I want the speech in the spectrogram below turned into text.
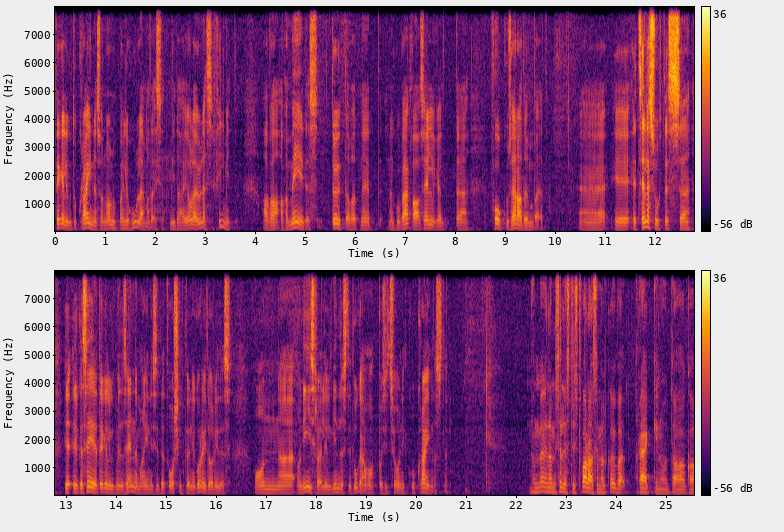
tegelikult Ukrainas on olnud palju hullemad asjad, mida ei ole üles filmitud, aga, aga meedias töötavad need nagu väga selgelt äh, fookuse äratõmbajad. Äh, et selles suhtes äh, ja ka see tegelikult, mida sa enne mainisid, et Washingtoni koridorides on, äh, on Iisraelil kindlasti tugevamad positsioonid kui ukrainlastel no me oleme sellest vist varasemalt ka juba rääkinud, aga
